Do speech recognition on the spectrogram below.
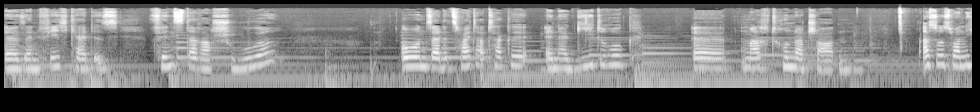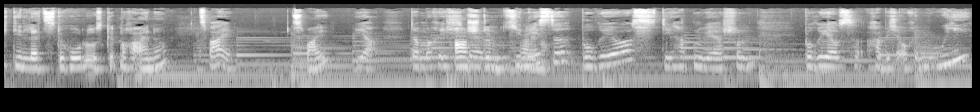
äh, seine Fähigkeit ist Finsterer Schwur. Und seine zweite Attacke, Energiedruck, äh, macht 100 Schaden. Achso, es war nicht die letzte Holo, es gibt noch eine. Zwei. Zwei? Ja, da mache ich Ah, ähm, stimmt, die zwei nächste, Boreos. Die hatten wir ja schon. Boreos habe ich auch in Wii.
